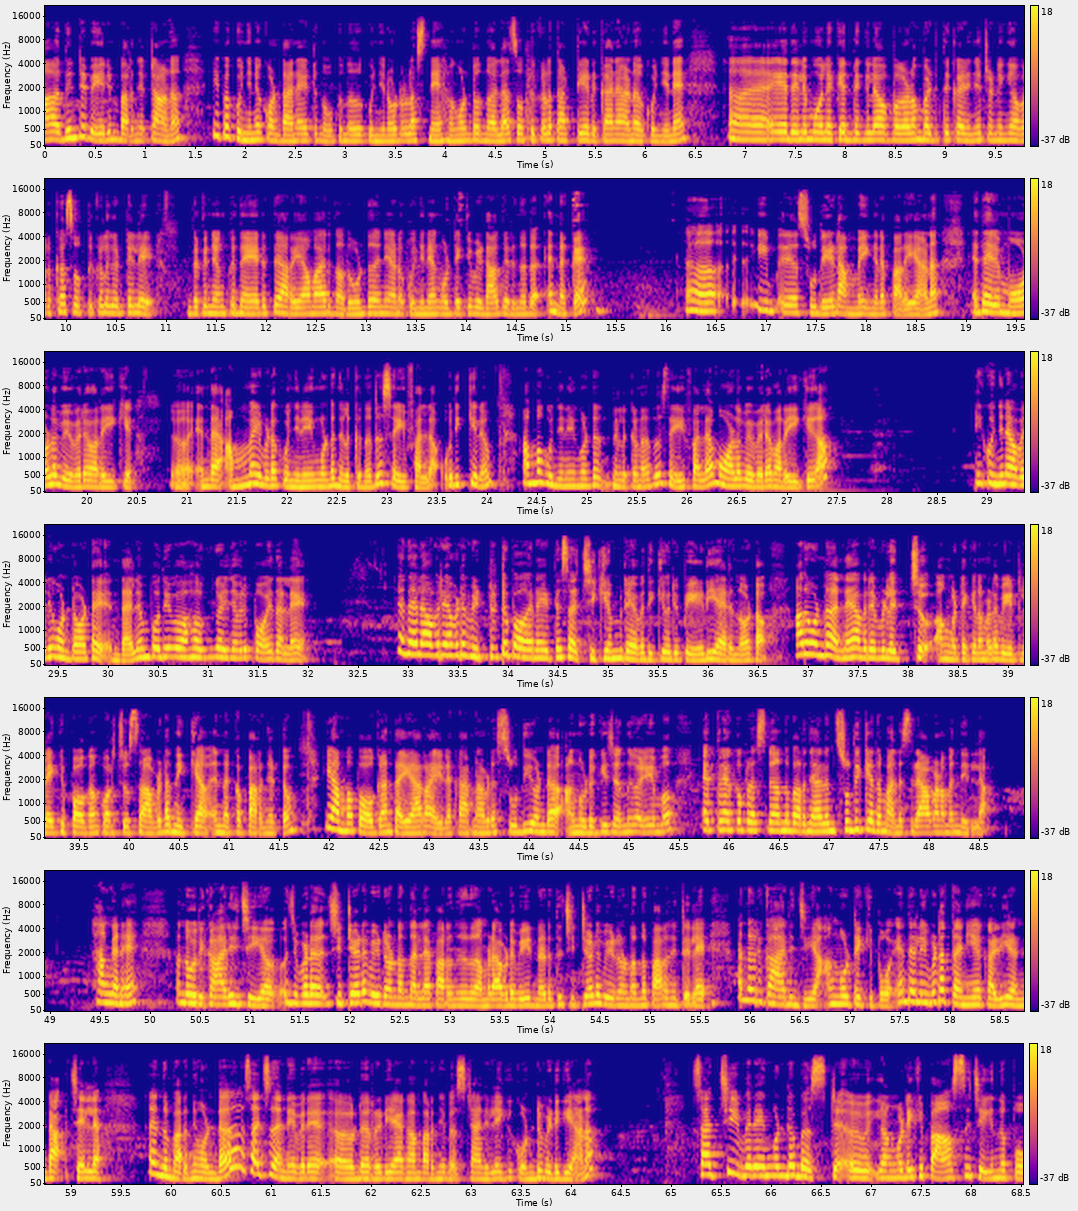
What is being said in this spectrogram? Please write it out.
അതിന്റെ പേരും പറഞ്ഞിട്ടാണ് ഇപ്പോൾ കുഞ്ഞിനെ കൊണ്ടാനായിട്ട് നോക്കുന്നത്. കുഞ്ഞിനോടുള്ള സ്നേഹം കൊണ്ടൊന്നുമല്ല സ്വത്തുക്കൾ തട്ടിയെടുക്കാനാണ്. കുഞ്ഞിനെ ഏതെങ്കിലും മൂലയ്ക്ക് എന്തെങ്കിലും അപകടം പടുത്തി കഴിഞ്ഞിട്ടുണ്ടെങ്കിൽ അവർക്ക് ആ സ്വത്തുക്കൾ കിട്ടില്ലേ? ഇതൊക്കെ ഞങ്ങൾക്ക് നേരത്തെ അറിയാമായിരുന്നു. അതുകൊണ്ട് തന്നെയാണ് കുഞ്ഞിനെ അങ്ങോട്ടേക്ക് വിടാതിരുന്നത് എന്നൊക്കെ ഈ ശ്രുതിയുടെ അമ്മ ഇങ്ങനെ പറയാണ്. എന്തായാലും മോളെ വിവരം അറിയിക്കുക. എന്താ അമ്മ ഇവിടെ കുഞ്ഞിനെയും കൊണ്ട് നിൽക്കുന്നത് സേഫ് അല്ല. ഒരിക്കലും അമ്മ കുഞ്ഞിനെയും കൊണ്ട് നിൽക്കുന്നത് സേഫ് അല്ല. മോളെ വിവരം അറിയിക്കുക. ഈ കുഞ്ഞിനെ അവർ കൊണ്ടോട്ടെ. എന്തായാലും പുതിയ വിവാഹമൊക്കെ കഴിഞ്ഞ് അവർ പോയതല്ലേ? എന്തായാലും അവരെ അവിടെ വിട്ടിട്ട് പോകാനായിട്ട് സച്ചിക്കും രേവതിക്കും ഒരു പേടിയായിരുന്നു കേട്ടോ. അതുകൊണ്ട് തന്നെ അവരെ വിളിച്ചു അങ്ങോട്ടേക്ക് നമ്മുടെ വീട്ടിലേക്ക് പോകാം. കുറച്ച് ദിവസം അവിടെ നിൽക്കാം എന്നൊക്കെ പറഞ്ഞിട്ടും ഈ അമ്മ പോകാൻ തയ്യാറായില്ല. കാരണം അവിടെ ശ്രുതിയുണ്ട്. അങ്ങോട്ടേക്ക് ചെന്ന് കഴിയുമ്പോൾ എത്രയൊക്കെ പ്രശ്നമെന്ന് പറഞ്ഞാലും ശ്രുതിക്ക് അത് മനസ്സിലാവണമെന്നില്ല. അങ്ങനെ എന്നാൽ ഒരു കാര്യം ചെയ്യുക ഇവിടെ ചിറ്റയുടെ വീടുണ്ടെന്നല്ലേ പറഞ്ഞത്? നമ്മുടെ അവിടെ വീടിനടുത്ത് ചിറ്റയുടെ വീടുണ്ടെന്ന് പറഞ്ഞിട്ടില്ലേ? എന്നാൽ ഒരു കാര്യം ചെയ്യുക അങ്ങോട്ടേക്ക് പോ. എന്തായാലും ഇവിടെ തനിയെ കഴിയണ്ട ചെല്ല എന്നും പറഞ്ഞുകൊണ്ട് സച്ച് തന്നെ ഇവരെ റെഡിയാകാൻ പറഞ്ഞ് ബസ് സ്റ്റാൻഡിലേക്ക് കൊണ്ടുവിടുകയാണ്. സച്ചി ഇവരെയും കൊണ്ട് ബസ് അങ്ങോട്ടേക്ക് പാസ് ചെയ്യുന്ന പോ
